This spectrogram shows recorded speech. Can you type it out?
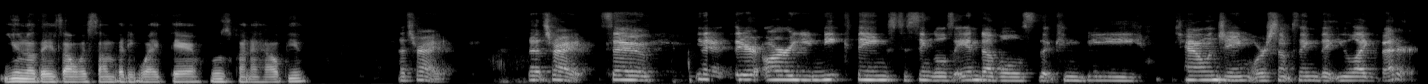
you know there's always somebody right there who's going to help you. That's right. That's right. So you know there are unique things to singles and doubles that can be challenging or something that you like better.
